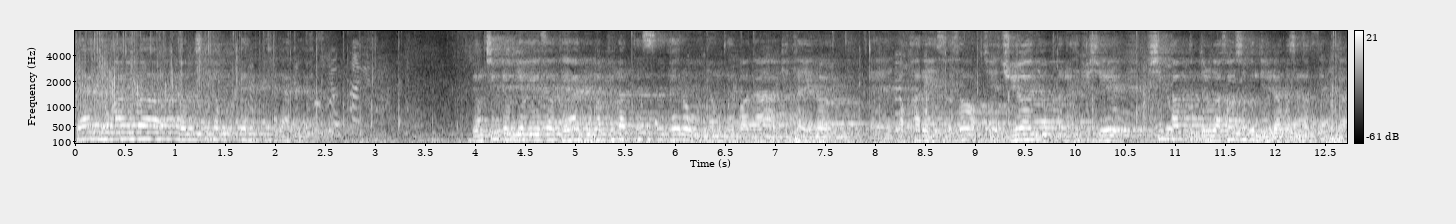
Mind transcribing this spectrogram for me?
대한영화회가 정치경 네, 자리 앉으세요. 명칭 변경에서 대한요가 필라테스 회로 운영되거나 기타 이런 예, 역할에 있어서 제 주요한 역할을 해주실 심판분들과 선수분들이라고 생각됩니다.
